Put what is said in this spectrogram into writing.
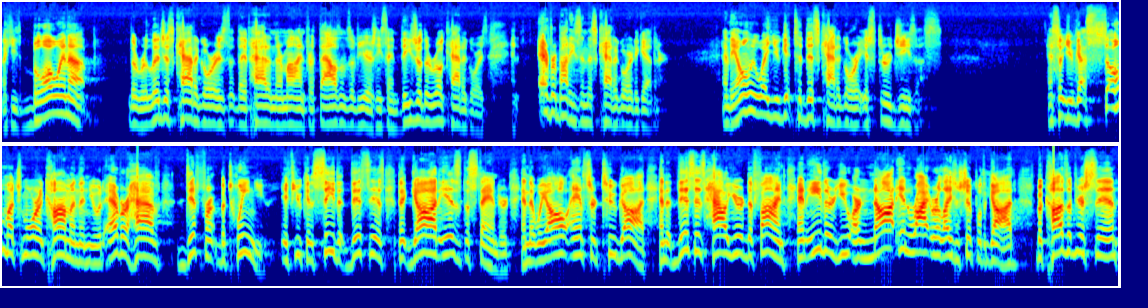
Like he's blowing up the religious categories that they've had in their mind for thousands of years. He's saying these are the real categories, and everybody's in this category together. And the only way you get to this category is through Jesus. And so you've got so much more in common than you would ever have different between you. If you can see that this is, that God is the standard and that we all answer to God and that this is how you're defined. And either you are not in right relationship with God because of your sin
